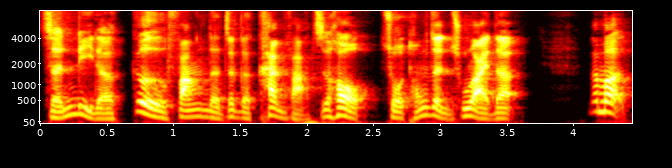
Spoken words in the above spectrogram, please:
整理了各方的这个看法之后所统整出来的。那么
